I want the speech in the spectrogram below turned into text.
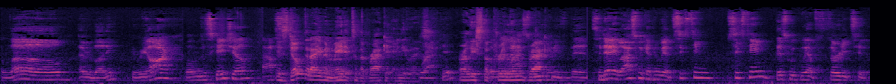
Hello, everybody. Here we are. Welcome to the skate show. It's dope that I even made it to the bracket, anyways. Bracket, or at least the so prelim bracket. We've been today. Last week I think we had 16, 16. This week we have 32.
